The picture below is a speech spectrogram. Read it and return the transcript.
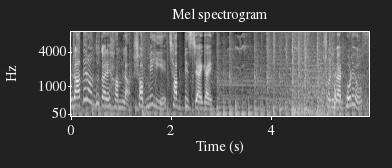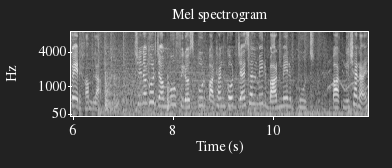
রাতের অন্ধকারে হামলা, সব মিলিয়ে ২৬ জায়গায়। শনিবার ভোরেও ফের হামলা। শ্রীনগর, জম্মু, ফিরোজপুর, পাঠানকোট, জয়সলমীর, বার্মের ভুজ, পাক নিশানায়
